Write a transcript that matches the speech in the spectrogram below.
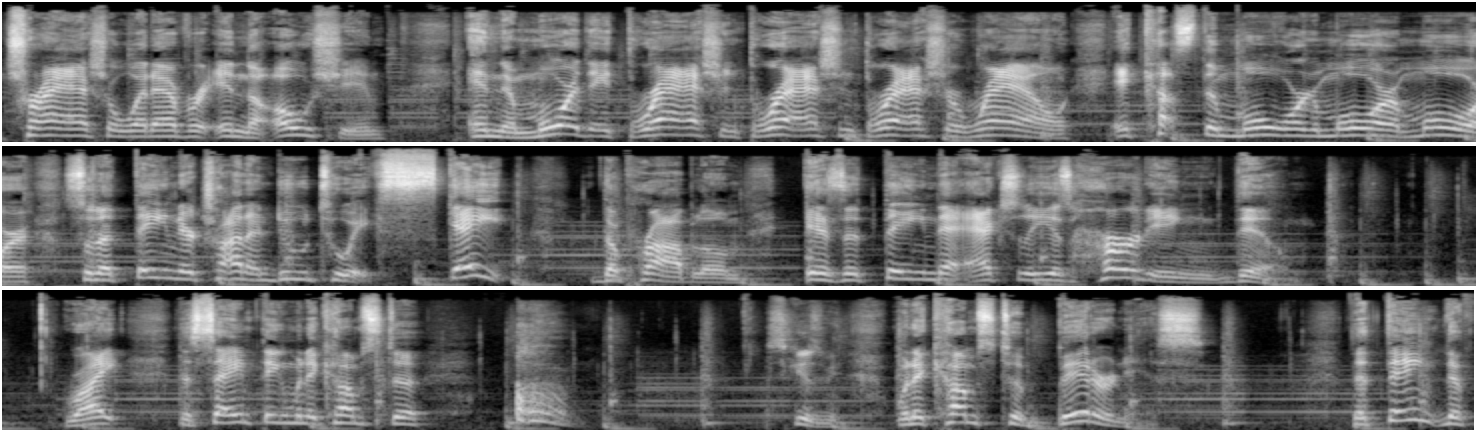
trash or whatever in the ocean, and the more they thrash and thrash and thrash around, it cuts them more and more and more. So the thing they're trying to do to escape the problem is a thing that actually is hurting them. Right? The same thing when it comes to excuse me, when it comes to bitterness. The thing the,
